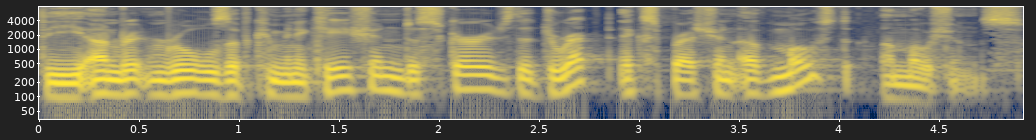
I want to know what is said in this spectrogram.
The unwritten rules of communication discourage the direct expression of most emotions.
